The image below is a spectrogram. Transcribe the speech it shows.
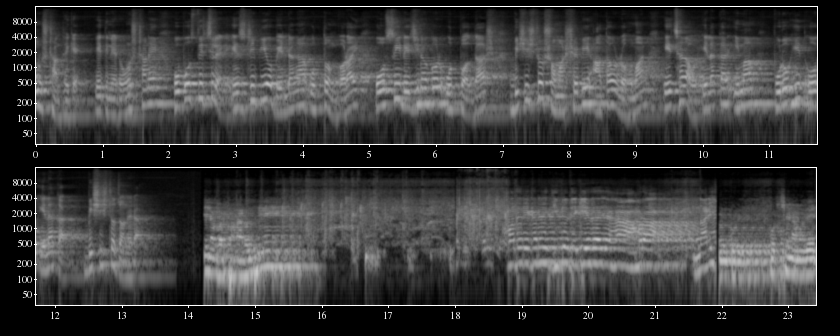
অনুষ্ঠান থেকে। এদিনের অনুষ্ঠানে উপস্থিত ছিলেন এসডিপিও বেলডাঙ্গা উত্তম গড়াই, ওসি রেজিনগর উৎপল দাস, বিশিষ্ট সমাজসেবী আতাউর রহমান, এছাড়াও এলাকার ইমাম পুরোহিত ও এলাকার বিশিষ্টজনেরা আমাদের এখানে জিতে দেখিয়ে দেয় যে হ্যাঁ আমরা নারী করছেন আমাদের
